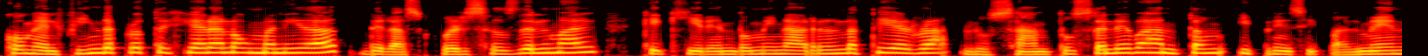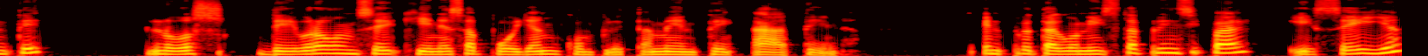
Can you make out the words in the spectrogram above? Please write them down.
con el fin de proteger a la humanidad de las fuerzas del mal que quieren dominar en la tierra, los santos se levantan y principalmente los de bronce quienes apoyan completamente a Atena. El protagonista principal es ella,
